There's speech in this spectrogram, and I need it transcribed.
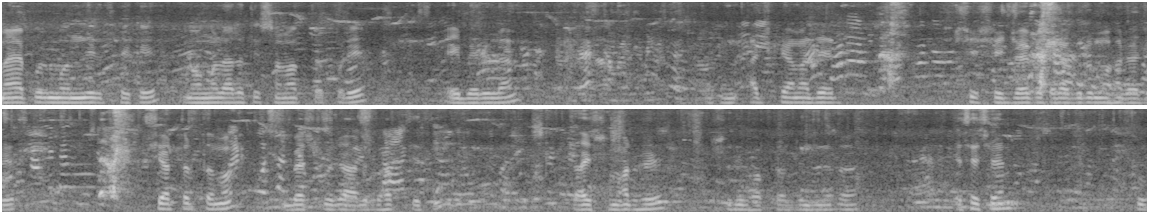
মায়াপুর মন্দির থেকে মঙ্গল আরতি সমাপ্ত করে এই বেরোলাম। আজকে আমাদের শ্রী শ্রী জয়কতরা গুরু মহারাজের ছিয়াত্তরতম ব্যাস পূজা আবির্ভাব তিথি। তাই সমারোহে শুধু ভক্তরা এসেছেন। খুব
